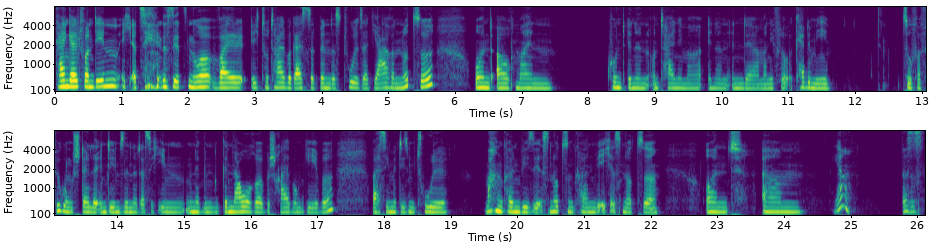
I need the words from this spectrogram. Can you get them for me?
kein Geld von denen. Ich erzähle das jetzt nur, weil ich total begeistert bin, das Tool seit Jahren nutze und auch meinen KundInnen und TeilnehmerInnen in der Moneyflow Academy zur Verfügung stelle, in dem Sinne, dass ich ihnen eine genauere Beschreibung gebe, was sie mit diesem Tool machen können, wie sie es nutzen können, wie ich es nutze. Und ähm, ja, das ist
